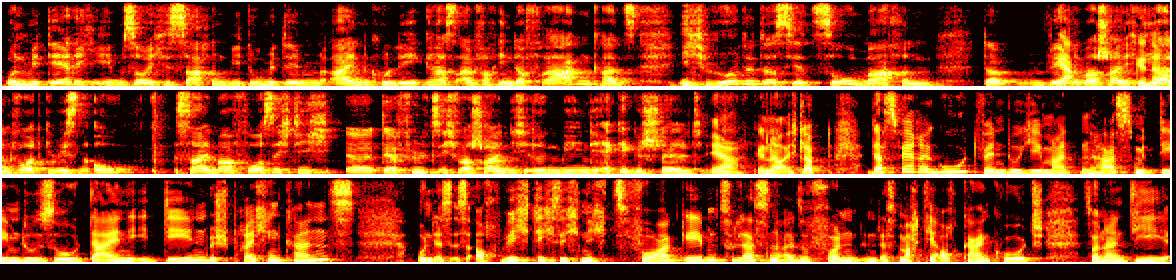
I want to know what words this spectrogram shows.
und mit der ich eben solche Sachen, wie du mit dem einen Kollegen hast, einfach hinterfragen kannst. Ich würde das jetzt so machen. Da wäre ja, wahrscheinlich genau. die Antwort gewesen, oh, sei mal vorsichtig, äh, der fühlt sich wahrscheinlich irgendwie in die Ecke gestellt. Ja, genau. Ich glaube, das wäre gut, wenn du jemanden hast, mit dem du so deine Ideen besprechen kannst. Und es ist auch wichtig, sich nichts vorgeben zu lassen. Also von, das macht ja auch kein Coach, sondern die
